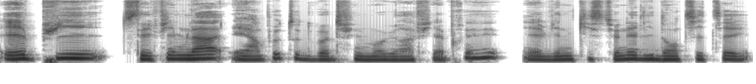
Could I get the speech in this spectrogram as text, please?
Et puis, ces films-là, et un peu toute votre filmographie après, elles viennent questionner l'identité,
